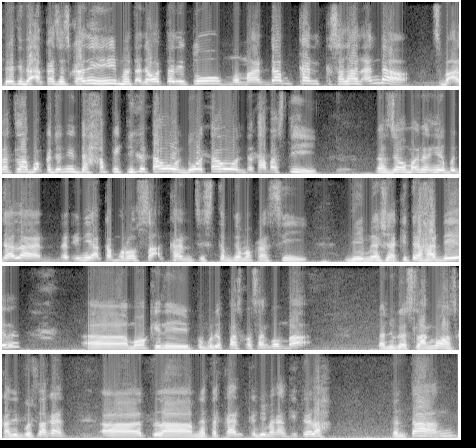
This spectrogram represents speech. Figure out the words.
Dia tidak akan sesekali meletak jawatan itu memadamkan kesalahan anda. Sebab anda telah buat kerja ni dah hampir 3 tahun 2 tahun tak, tak pasti. Dan sejauh mana ia berjalan. Dan ini akan merosakkan sistem demokrasi di Malaysia. Kita hadir uh, mewakili pemuda PAS kawasan Gombak dan juga Selangor sekaligus lah kan uh, telah menyatakan kebimbangan kita lah tentang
